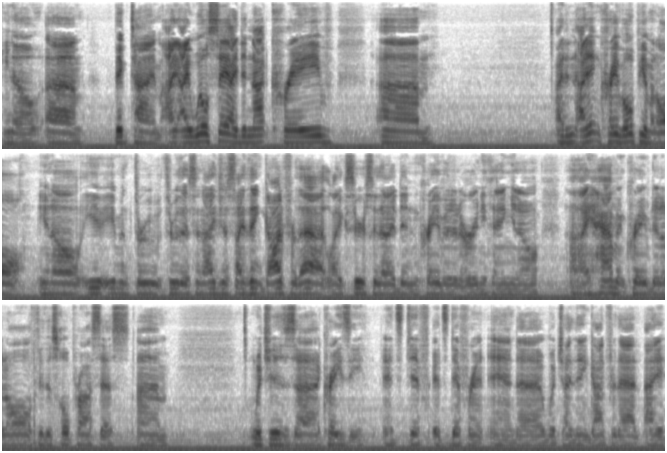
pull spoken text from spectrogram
You know, um, big time. I I will say I did not crave. Um, I didn't I didn't crave opium at all. You know, even through through this, and I just I thank God for that. Like seriously, that I didn't crave it or anything. You know, I haven't craved it at all through this whole process. Um, which is uh, crazy. It's diff it's different, and uh, which I thank God for that. I,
